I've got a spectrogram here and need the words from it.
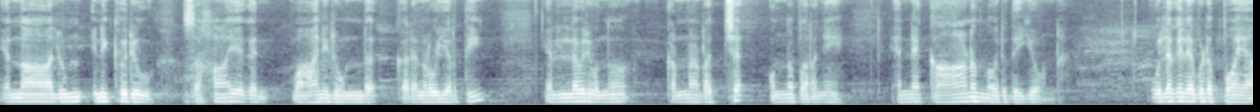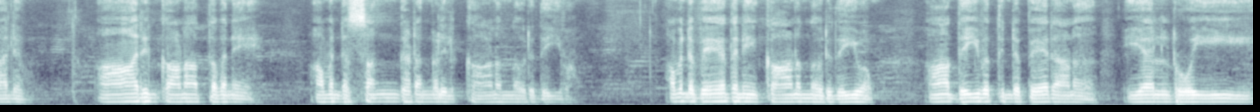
എന്നാലും എനിക്കൊരു സഹായകൻ വാനിലുണ്ട്. കരങ്ങൾ ഉയർത്തി. എല്ലാവരും ഒന്ന് കണ്ണടച്ച് ഒന്ന് പറഞ്ഞേ എന്നെ കാണുന്ന ഒരു ദൈവമുണ്ട്. ഉലകിലെവിടെ പോയാലും ആരും കാണാത്തവനെ അവന്റെ സങ്കടങ്ങളിൽ കാണുന്ന ഒരു ദൈവം. അവന്റെ വേദനയിൽ കാണുന്ന ഒരു ദൈവം. ആ ദൈവത്തിന്റെ പേരാണ് എൽ റോയി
